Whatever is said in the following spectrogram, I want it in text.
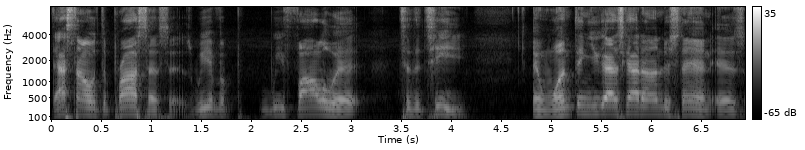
That's not what the process is. We have a we follow it to the T. And one thing you guys got to understand is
